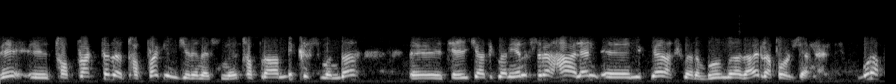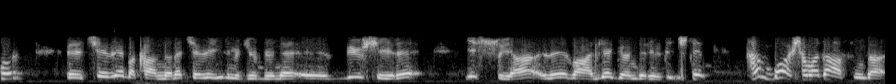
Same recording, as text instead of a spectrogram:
ve e, toprakta da toprak incelemesinde toprağın bir kısmında e, tehlike atıklarının yanı sıra halen e, nükleer atıkların bulunduğuna dair rapor düzenlendi. Bu rapor e, Çevre Bakanlığı'na, Çevre İl Müdürlüğü'ne, e, Büyükşehir'e, İSSU'ya ve valiliğe gönderildi. İşte tam bu aşamada aslında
